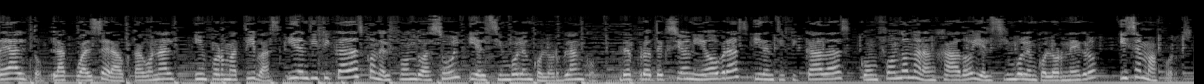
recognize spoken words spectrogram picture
de alto, la cual será octagonal, informativas, identificadas con el fondo azul y el símbolo en color blanco, de protección y obras, identificadas con fondo anaranjado y el símbolo en color negro, y semáforos.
